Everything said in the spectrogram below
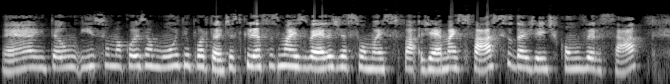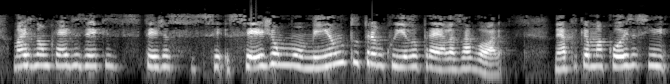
Né? Então, isso é uma coisa muito importante. As crianças mais velhas já são mais já é mais fácil da gente conversar, mas não quer dizer que esteja seja um momento tranquilo para elas agora. Né? Porque é uma coisa assim,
